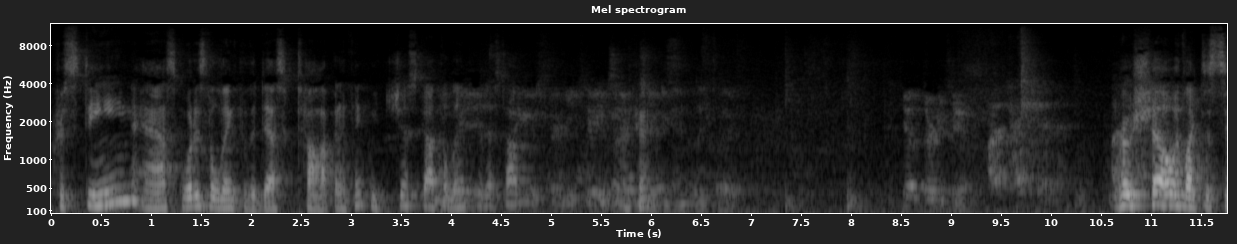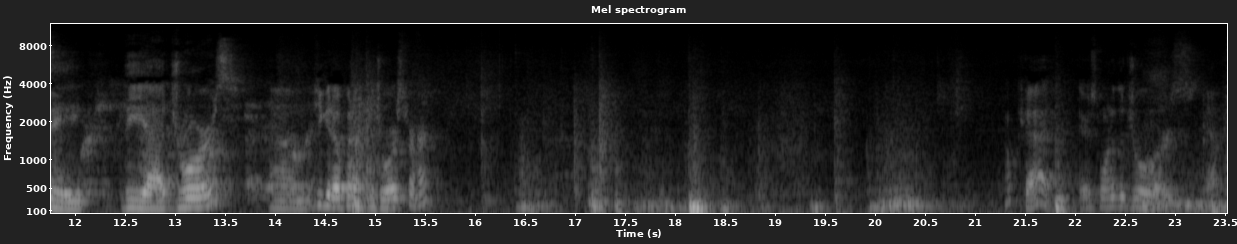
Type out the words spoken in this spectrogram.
Christine asked, what is the length of the desktop? And I think we just got the length of the desktop. I think it was 32, but I Okay. can do it again really quick. Yep, 32. Rochelle would like to see the uh, drawers. Um, if you could open up the drawers for her. Okay, there's one of the drawers. Yep.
